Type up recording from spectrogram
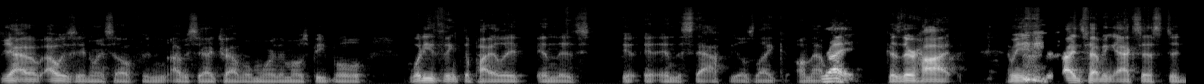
Yeah, I, I was saying to myself, and obviously I travel more than most people. What do you think the pilot and this and the staff feels like on that? Right, because they're hot. I mean, besides having access to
